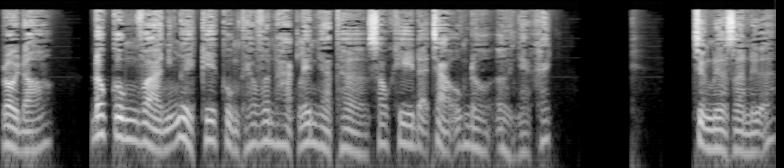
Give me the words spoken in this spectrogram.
Rồi đó, Đốc Cung và những người kia cùng theo Vân Hạc lên nhà thờ sau khi đã chào ông Đồ ở nhà khách. Chừng nửa giờ nữa,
